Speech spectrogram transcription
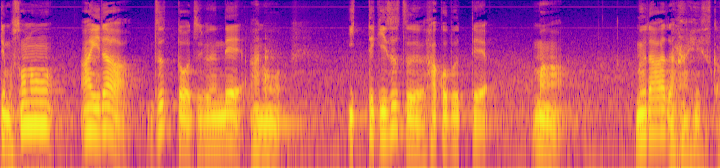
でもその間ずっと自分であの一滴ずつ運ぶってまあ無駄じゃないですか。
